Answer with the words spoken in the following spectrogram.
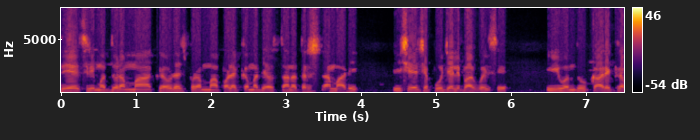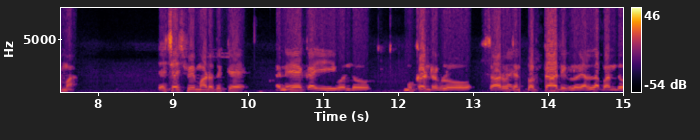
ದೇ ಶ್ರೀ ಮಧುರಮ್ಮ ಕೇವಡೇಶ್ವರಮ್ಮ ಪಳಕಮ್ಮ ದೇವಸ್ಥಾನ ದರ್ಶನ ಮಾಡಿ ವಿಶೇಷ ಪೂಜೆಯಲ್ಲಿ ಭಾಗವಹಿಸಿ ಈ ಒಂದು ಕಾರ್ಯಕ್ರಮ ಯಶಸ್ವಿ ಮಾಡೋದಕ್ಕೆ ಅನೇಕ ಈ ಒಂದು ಮುಖಂಡರುಗಳು, ಸಾರ್ವಜನಿಕ ಭಕ್ತಾದಿಗಳು ಎಲ್ಲ ಬಂದು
